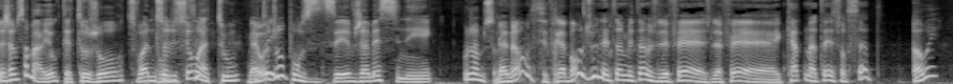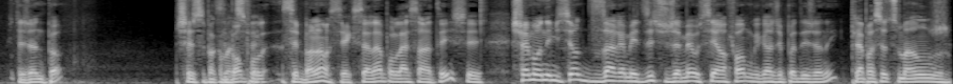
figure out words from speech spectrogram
Mais j'aime ça, Mario, que t'es toujours, tu vois, une solution à tout. Ben oui. Toujours positif, jamais cynique. Moi, j'aime ça. Mais non, c'est très bon le jeûne intermittent. Je l'ai fait, je l'ai fait euh, quatre matins sur sept. Ah oui? Je déjeune pas. Je sais pas comment c'est bon pour C'est bon, non, c'est excellent pour la santé. Je fais mon émission de 10h à midi, je suis jamais aussi en forme que quand j'ai pas déjeuné. Puis après ça, tu manges.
